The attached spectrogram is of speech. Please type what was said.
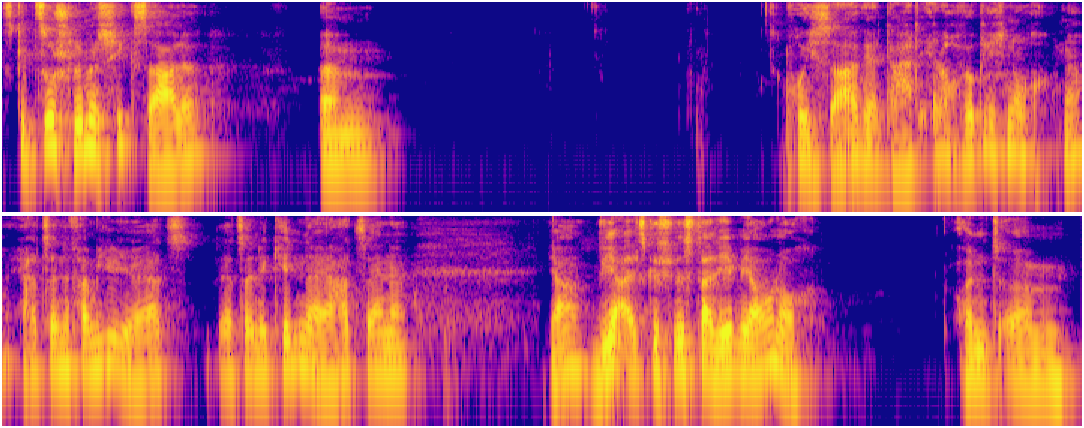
es gibt so schlimme Schicksale. Ähm, wo ich sage, da hat er doch wirklich noch, ne? er hat seine Familie, er hat, er hat seine Kinder, er hat seine, ja, wir als Geschwister leben ja auch noch. Und ähm,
